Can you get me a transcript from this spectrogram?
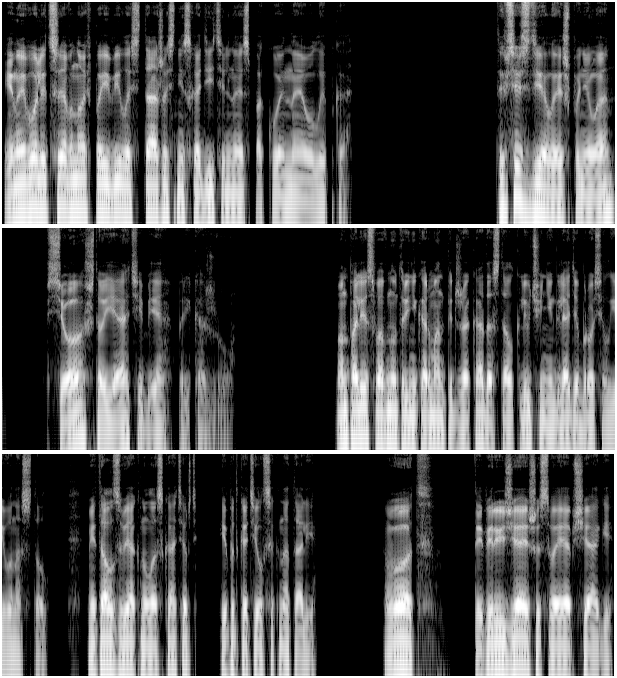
и на его лице вновь появилась та же снисходительная, спокойная улыбка. Ты все сделаешь, поняла? Все, что я тебе прикажу. Он полез во внутренний карман пиджака, достал ключ и, не глядя, бросил его на стол. Металл звякнул о скатерть и подкатился к Наталье. «Вот, ты переезжаешь из своей общаги.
